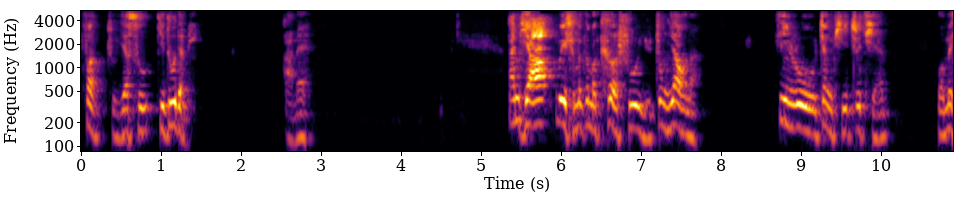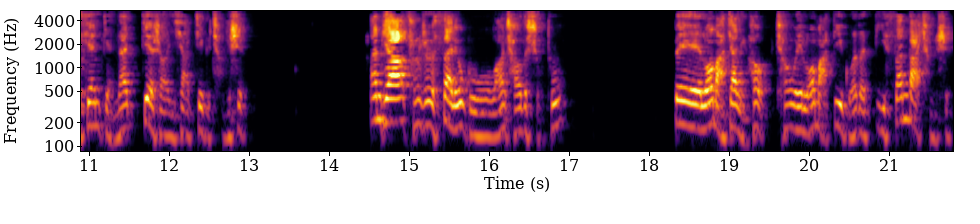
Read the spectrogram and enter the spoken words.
奉主耶稣基督的名，阿门。安提阿为什么这么特殊与重要呢？进入正题之前，我们先简单介绍一下这个城市。安提阿曾是塞琉古王朝的首都，被罗马占领后，成为罗马帝国的第三大城市，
